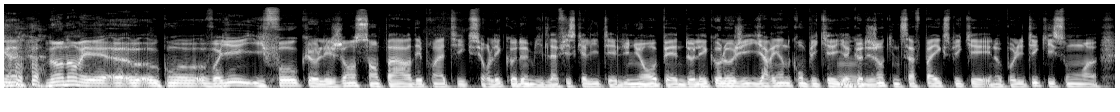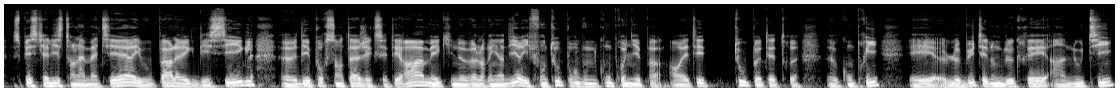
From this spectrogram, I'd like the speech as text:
non, non, mais euh, euh, vous voyez, il faut que les gens s'emparent des problématiques sur l'économie, de la fiscalité, de l'Union européenne, de l'écologie. Il n'y a rien de compliqué. Il n'y a que des gens qui ne savent pas expliquer. Et nos politiques, qui sont euh, spécialistes en la matière, ils vous parlent avec des sigles, euh, des pourcentages, etc., mais qui ne veulent rien dire. Ils font tout pour que vous ne compreniez pas. En réalité, tout peut être euh, compris. Et le but est donc de créer un outil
